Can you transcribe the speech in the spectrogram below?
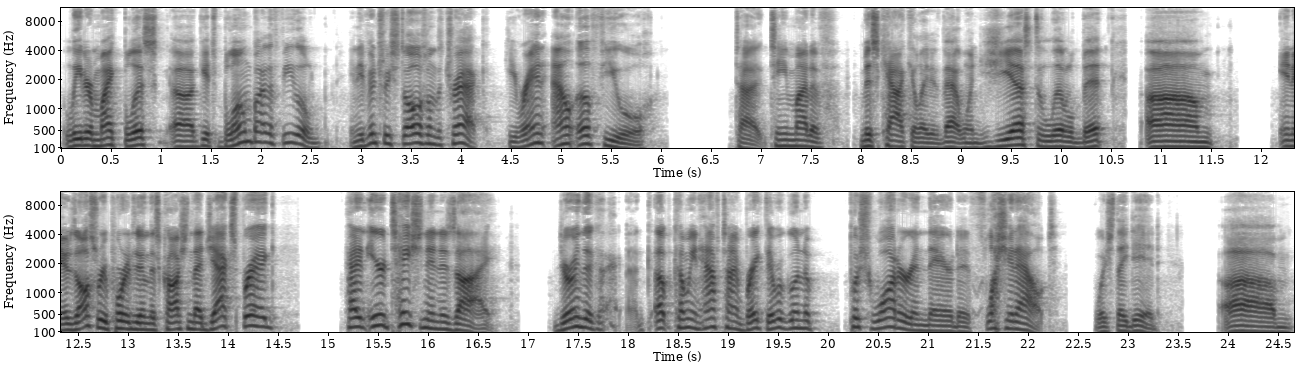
leader Mike Bliss uh, gets blown by the field and eventually stalls on the track. He ran out of fuel. T- team might have miscalculated that one just a little bit. Um, and it was also reported during this caution that Jack Sprague had an irritation in his eye. During the upcoming halftime break, they were going to push water in there to flush it out, which they did. Um,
